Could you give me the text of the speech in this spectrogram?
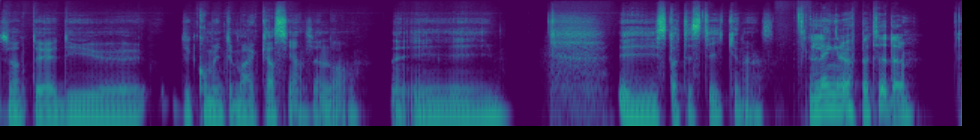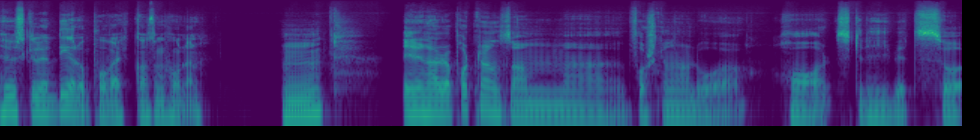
Så att det, det, är ju, det kommer inte märkas egentligen då i, i statistiken. ens. Längre öppettider, hur skulle det då påverka konsumtionen? Mm. I den här rapporten som eh, forskarna då har skrivit så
